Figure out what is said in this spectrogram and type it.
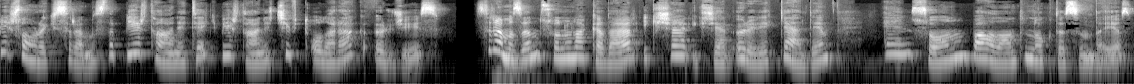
Bir sonraki sıramızda bir tane tek bir tane çift olarak öreceğiz sıramızın sonuna kadar ikişer ikişer örerek geldim. En son bağlantı noktasındayız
